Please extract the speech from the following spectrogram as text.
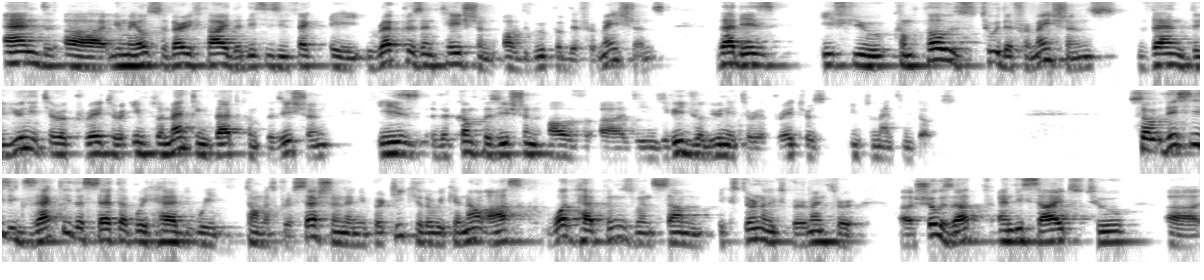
And uh, you may also verify that this is in fact a representation of the group of deformations. That is, if you compose two deformations, then the unitary operator implementing that composition is the composition of uh, the individual unitary operators implementing those. So this is exactly the setup we had with Thomas precession, and in particular, we can now ask what happens when some external experimenter uh, shows up and decides to uh,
